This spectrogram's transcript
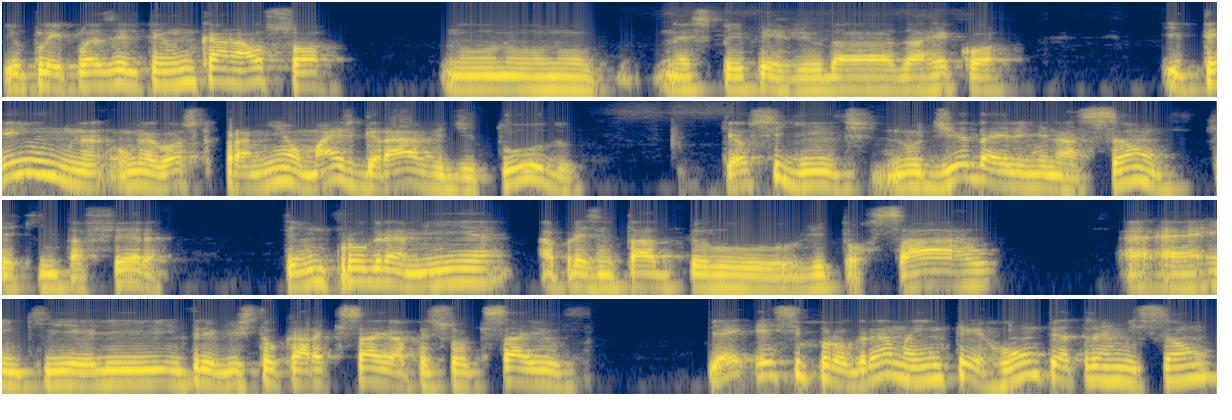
E o Play Plus ele tem um canal só no, no, no nesse pay-per-view da, da Record. E tem um, um negócio que para mim é o mais grave de tudo, que é o seguinte: no dia da eliminação, que é quinta-feira, tem um programinha apresentado pelo Vitor Sarro, é, é, em que ele entrevista o cara que saiu, a pessoa que saiu. E aí, esse programa interrompe a transmissão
